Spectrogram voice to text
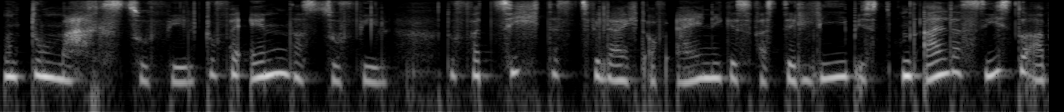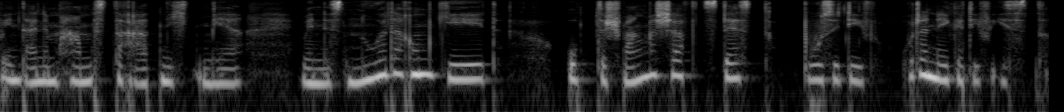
Und du machst zu viel, du veränderst zu viel, du verzichtest vielleicht auf einiges, was dir lieb ist, und all das siehst du aber in deinem Hamsterrad nicht mehr, wenn es nur darum geht, ob der Schwangerschaftstest positiv oder negativ ist.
